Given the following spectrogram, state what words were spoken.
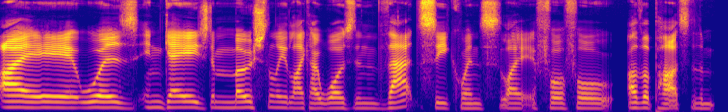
I was engaged emotionally like I was in that sequence like for for other parts of the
